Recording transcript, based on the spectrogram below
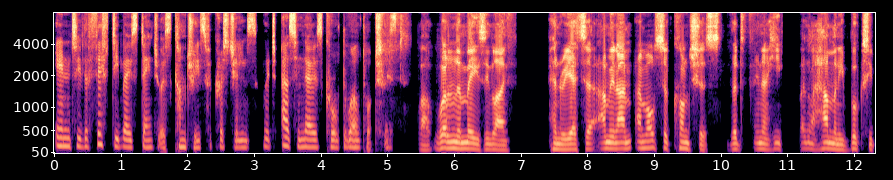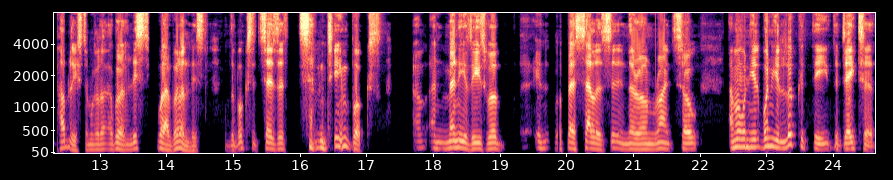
into the 50 most dangerous countries for Christians, which, as you know, is called the World Watch List. Wow, what an amazing life, Henrietta. I mean, I'm I'm also conscious that you know he I don't know how many books he published. I've got a, I've got a list. Well, I've got a list of the books. It says that 17 books, um, and many of these were in were bestsellers in their own right. So, I mean, when you when you look at the the data,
